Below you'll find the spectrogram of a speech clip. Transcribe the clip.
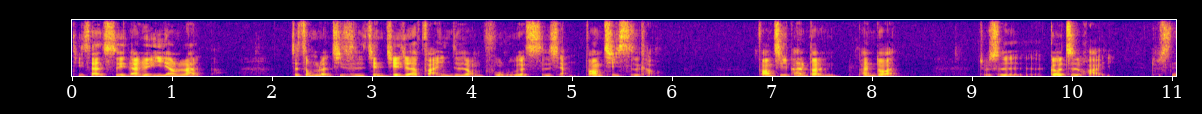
第三势力蓝绿一样烂，这种人其实间接就在反映这种腐儒的思想，放弃思考，放弃判断判断。就是搁置怀疑，就是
